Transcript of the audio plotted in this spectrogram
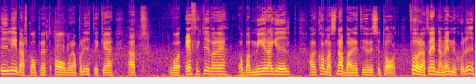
i ledarskapet av våra politiker att vara effektivare, jobba mer agilt, att komma snabbare till resultat för att rädda människoliv.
